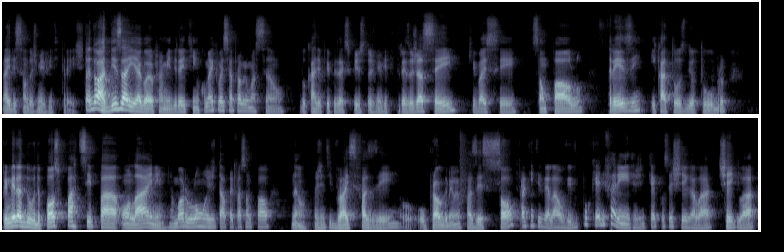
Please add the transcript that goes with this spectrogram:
na edição 2023. Então, Eduardo, diz aí agora para mim direitinho, como é que vai ser a programação do Cardio Papers Experience 2023? Eu já sei que vai ser São Paulo, 13 e 14 de outubro. Primeira dúvida, posso participar online? Eu moro longe e tal, para ir para São Paulo. Não, a gente vai se fazer, o, programa é fazer só para quem estiver lá ao vivo, porque é diferente. A gente quer que você chegue lá, chegue lá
